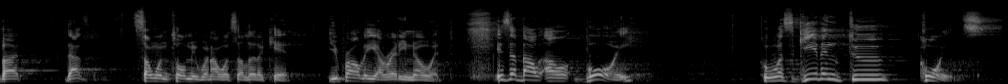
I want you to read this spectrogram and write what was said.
but that someone told me when I was a little kid. You probably already know it. It's about a boy who was given two coins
